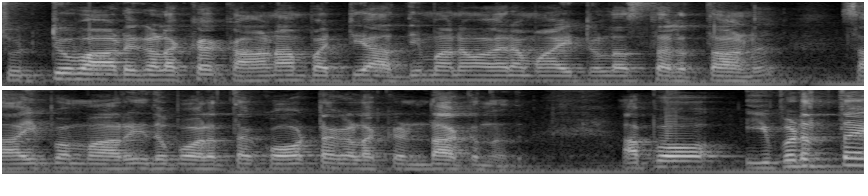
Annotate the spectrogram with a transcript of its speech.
ചുറ്റുപാടുകളൊക്കെ കാണാൻ പറ്റിയ അതിമനോഹരമായിട്ടുള്ള സ്ഥലത്താണ് സായിപ്പന്മാർ ഇതുപോലത്തെ കോട്ടകളൊക്കെ ഉണ്ടാക്കുന്നത്. അപ്പോൾ ഇവിടുത്തെ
